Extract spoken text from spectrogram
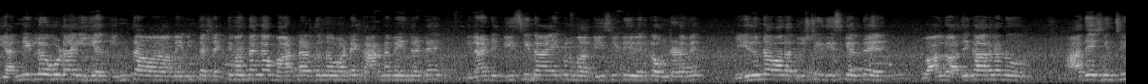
ఈ అన్నిట్లో కూడా ఈ ఇంత మేము ఇంత శక్తివంతంగా మాట్లాడుతున్నాం అంటే కారణం ఏంటంటే ఇలాంటి బీసీ నాయకులు మా బీసీటీ వెనుక ఉండడమే. ఏదున్నా వాళ్ళ దృష్టికి తీసుకెళ్తే వాళ్ళు అధికారులను ఆదేశించి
